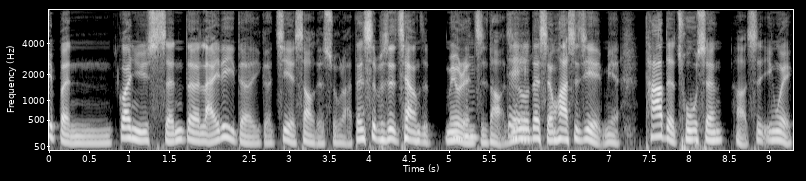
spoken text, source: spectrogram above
一本关于神的来历的一个介绍的书啦，但是不是这样子，没有人知道。嗯、就是说，在神话世界里面，他的出生啊，是因为。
